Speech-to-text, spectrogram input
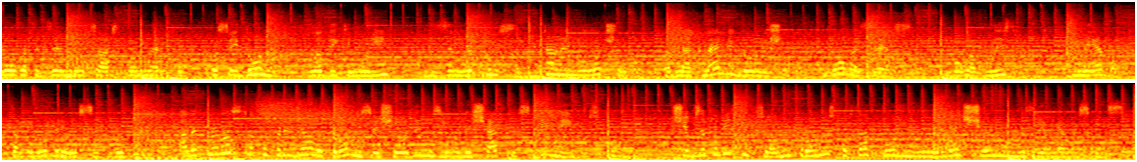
бога підземного царства мертвих, Посейдона, владики морів від землетрусів, та наймолодшого, однак найвідомішого бога Зевса, бога блиску, неба та володаря усіх богів. Але пророцтво попереджало Кроноса, що один з його нащадків скине його з трону. Щоб запобігти цьому, Кронос кохав кожного немовля, щойно воно з'являлося на світ.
